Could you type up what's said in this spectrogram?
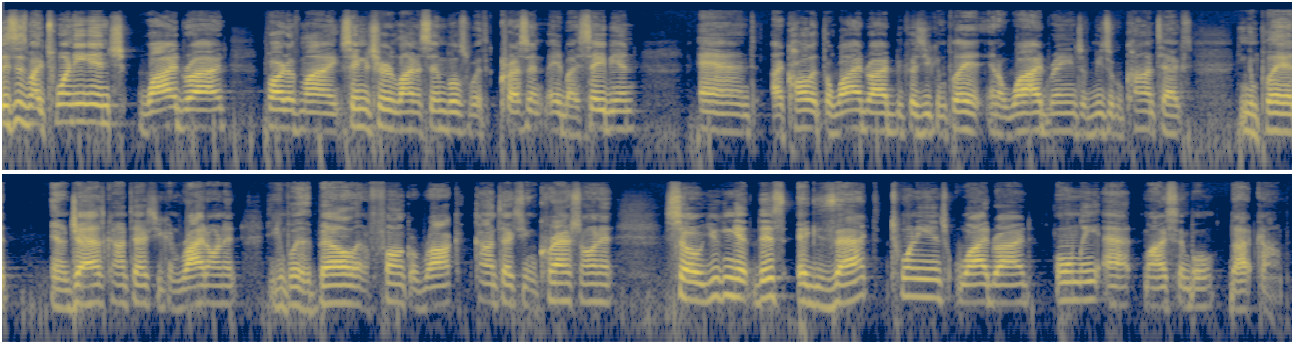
This is my 20 inch wide ride, part of my signature line of cymbals with Crescent made by Sabian. And I call it the wide ride because you can play it in a wide range of musical contexts. You can play it in a jazz context, you can ride on it, you can play the bell in a funk or rock context, you can crash on it. So you can get this exact 20 inch wide ride only at mycymbal.com.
